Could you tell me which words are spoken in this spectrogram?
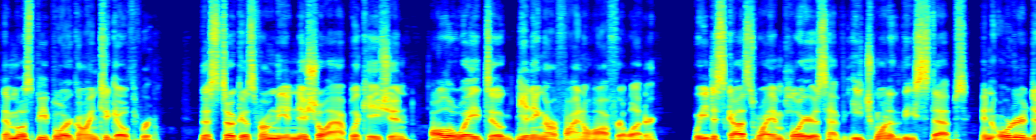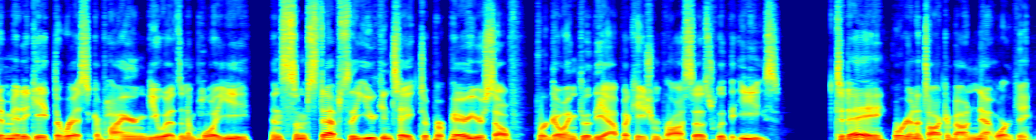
that most people are going to go through. This took us from the initial application all the way to getting our final offer letter. We discussed why employers have each one of these steps in order to mitigate the risk of hiring you as an employee, and some steps that you can take to prepare yourself for going through the application process with ease. Today, we're going to talk about networking.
